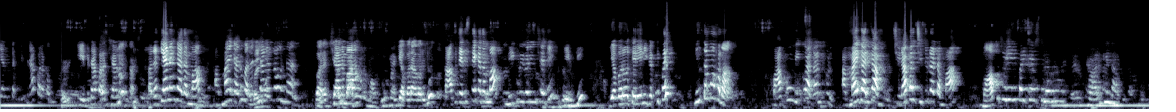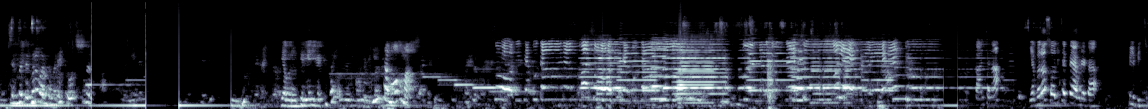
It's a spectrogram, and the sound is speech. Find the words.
ఎంత పిలిచినా పలకవు ఏమిటా పరధ్యానం పరధ్యానం కాదమ్మా అమ్మాయి గారు వరధ్యానంలో ఉన్నారు వరధ్యానమా? ఎవరెవరు నాకు తెలిస్తే కదమ్మా మీకు వివరించేది ఏంటి ఎవరో తెలియని వ్యక్తిపై ఇంత మోహమా? మాకు మీకు అలాంటి అమ్మాయి గారికి అమ్- చిరాపరిచితుడటమ్మా. మాకు తెలియని పరిచయస్తులు ఎవరు? వారికి నాకు జన్మ జన్మల వర్గమని తోచుతున్నారు ఎవరు తెలియని వ్యక్తిపై ఇంత మోహమా సోది కాంచన ఎవరో సోది చెప్పే ఆవిడట పిలిపించు.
